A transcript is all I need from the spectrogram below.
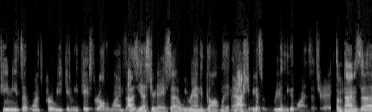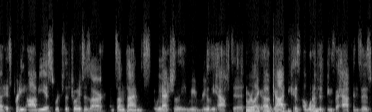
team meets up once per week and we taste through all the wines. That was yesterday. So we ran the gauntlet. And actually, we had some really good wines yesterday. Sometimes uh, it's pretty obvious which the choices are. And sometimes we actually, we really have to. And we're like, oh God, because uh, one of the things that happens is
